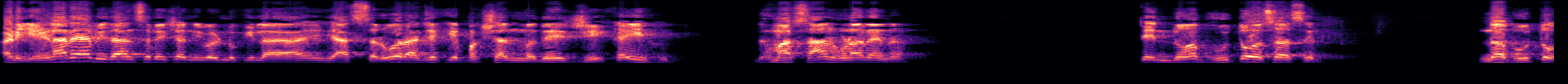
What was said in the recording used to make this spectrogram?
आणि येणाऱ्या विधानसभेच्या निवडणुकीला या सर्व राजकीय पक्षांमध्ये जे काही घमासान होणार आहे ना ते न भूतो असं असेल न भूतो.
